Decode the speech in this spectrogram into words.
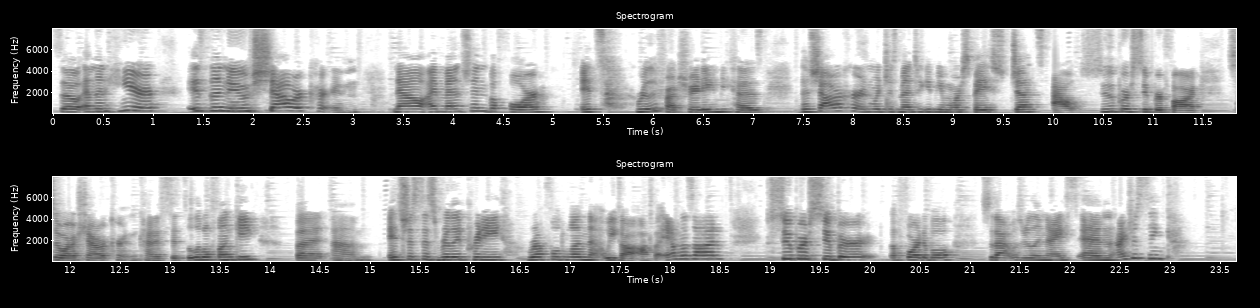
So, and then here is the new shower curtain. Now, I mentioned before, it's really frustrating because the shower curtain, which is meant to give you more space, juts out super, super far. So our shower curtain kind of sits a little funky, but um, it's just this really pretty ruffled one that we got off of Amazon. Super, super affordable. So that was really nice. And I just think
